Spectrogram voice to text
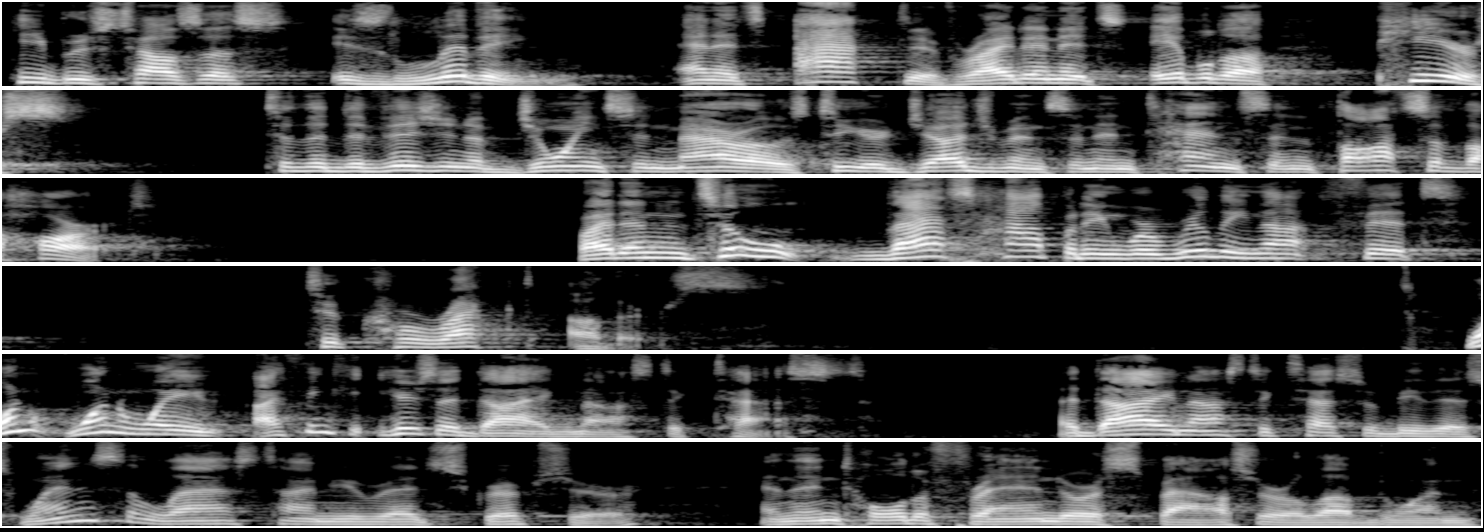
Hebrews tells us, is living and it's active, right? And it's able to pierce to the division of joints and marrows, to your judgments and intents and thoughts of the heart. Right? And until that's happening, we're really not fit to correct others. One, one way, I think here's a diagnostic test. A diagnostic test would be this When's the last time you read Scripture and then told a friend or a spouse or a loved one,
